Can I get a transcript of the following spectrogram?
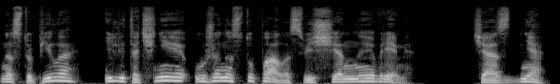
Наступило, или точнее уже наступало священное время, час дня,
